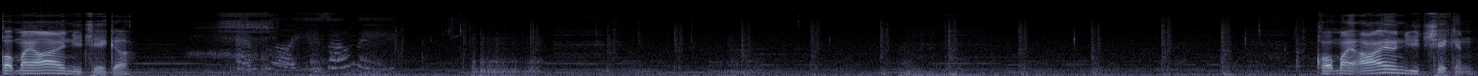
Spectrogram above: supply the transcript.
Got my eye on you, Chica. Got my eye on you, chicken.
